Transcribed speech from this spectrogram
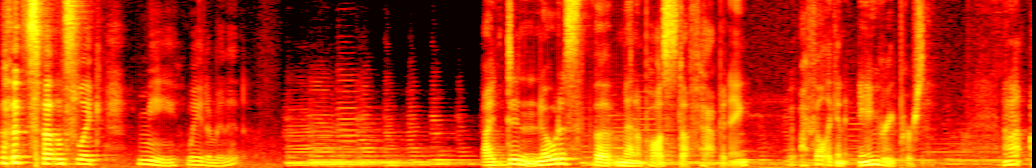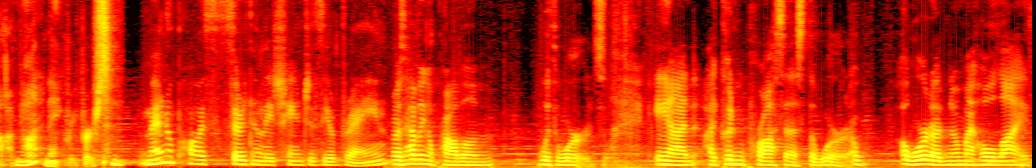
that sounds like me. Wait a minute. I didn't notice the menopause stuff happening. I felt like an angry person. And I, am not an angry person. Menopause certainly changes your brain. I was having a problem with words, and I couldn't process the word, a, a word I've known my whole life.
